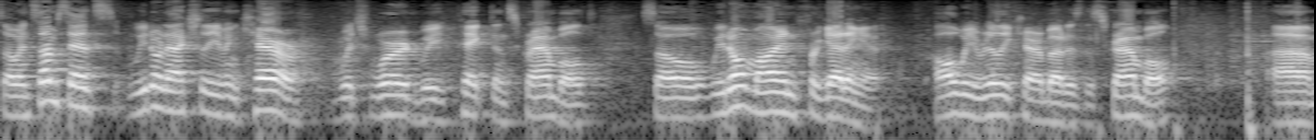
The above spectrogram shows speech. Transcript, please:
So in some sense, we don't actually even care which word we picked and scrambled. So we don't mind forgetting it. All we really care about is the scramble. Um,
